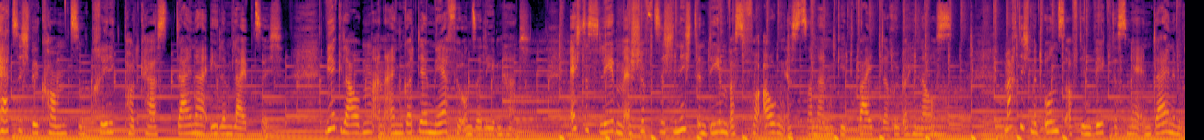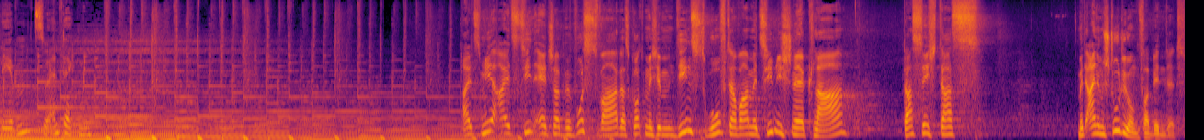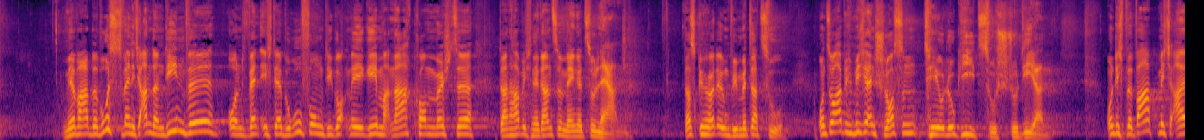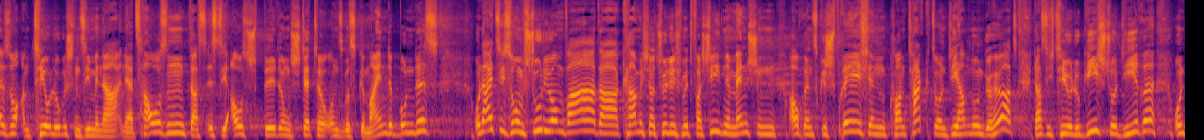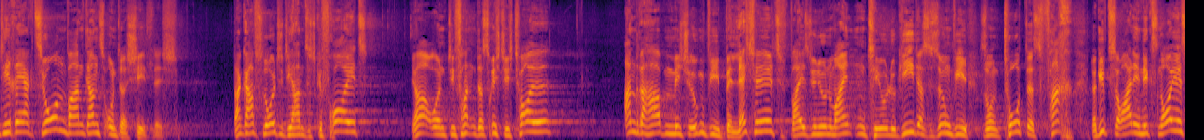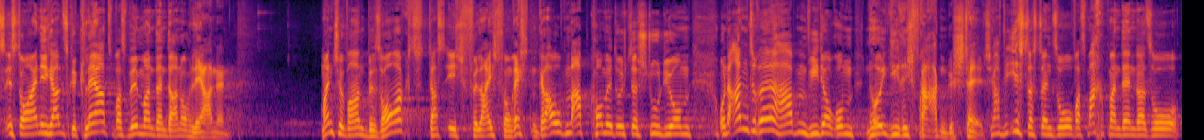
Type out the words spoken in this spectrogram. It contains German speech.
Herzlich willkommen zum Predigt-Podcast Deiner Elem Leipzig. Wir glauben an einen Gott, der mehr für unser Leben hat. Echtes Leben erschöpft sich nicht in dem, was vor Augen ist, sondern geht weit darüber hinaus. Mach dich mit uns auf den Weg, das mehr in deinem Leben zu entdecken. Als mir als Teenager bewusst war, dass Gott mich im Dienst ruft, da war mir ziemlich schnell klar, dass sich das mit einem Studium verbindet. Mir war bewusst, wenn ich anderen dienen will und wenn ich der Berufung, die Gott mir gegeben hat, nachkommen möchte, dann habe ich eine ganze Menge zu lernen. Das gehört irgendwie mit dazu. Und so habe ich mich entschlossen, Theologie zu studieren. Und ich bewarb mich also am Theologischen Seminar in Erzhausen. Das ist die Ausbildungsstätte unseres Gemeindebundes. Und als ich so im Studium war, da kam ich natürlich mit verschiedenen Menschen auch ins Gespräch, in Kontakt und die haben nun gehört, dass ich Theologie studiere und die Reaktionen waren ganz unterschiedlich. Da gab es Leute, die haben sich gefreut, ja, und die fanden das richtig toll. Andere haben mich irgendwie belächelt, weil sie nun meinten, Theologie, das ist irgendwie so ein totes Fach. Da gibt's doch eigentlich nichts Neues, ist doch eigentlich alles geklärt. Was will man denn da noch lernen? Manche waren besorgt, dass ich vielleicht vom rechten Glauben abkomme durch das Studium. Und andere haben wiederum neugierig Fragen gestellt. Ja, wie ist das denn so? Was macht man denn da so?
